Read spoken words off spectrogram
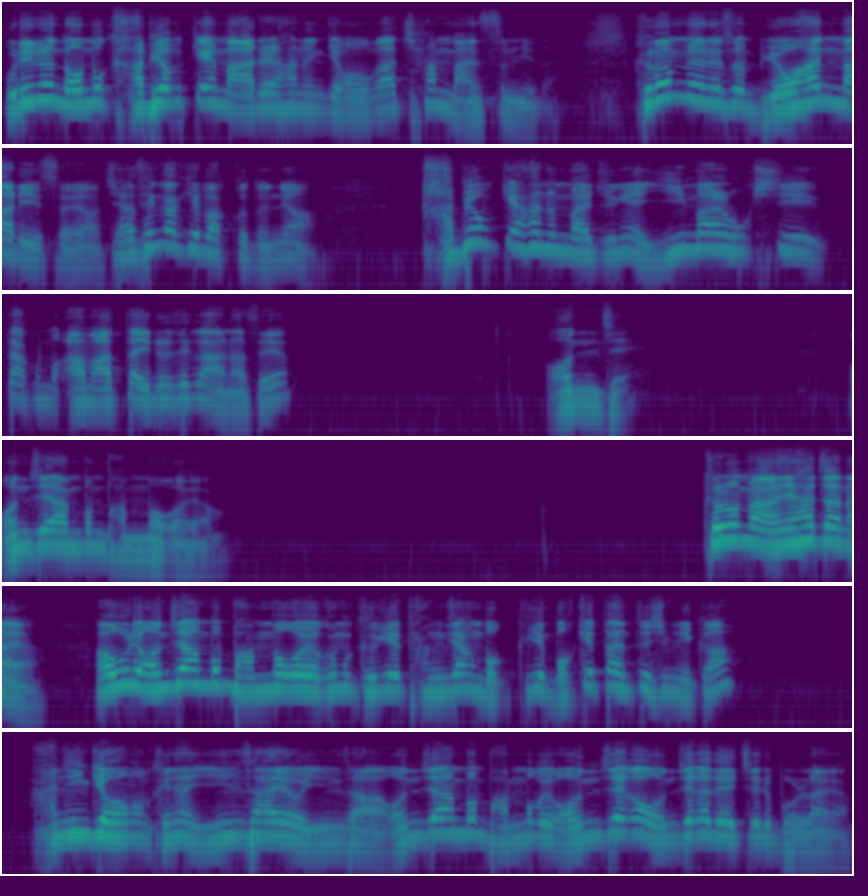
우리는 너무 가볍게 말을 하는 경우가 참 많습니다. 그런 면에서 묘한 말이 있어요. 제가 생각해 봤거든요. 가볍게 하는 말 중에 이 말 혹시 딱 아 맞다 이런 생각 안 하세요? 언제? 언제 한번 밥 먹어요? 그런 말 많이 하잖아요. 아 우리 언제 한번 밥 먹어요? 그러면 그게 당장 먹 그게 먹겠다는 뜻입니까? 아닌 경우는 그냥 인사예요 인사. 언제 한번 밥 먹어요? 언제가 언제가 될지를 몰라요.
